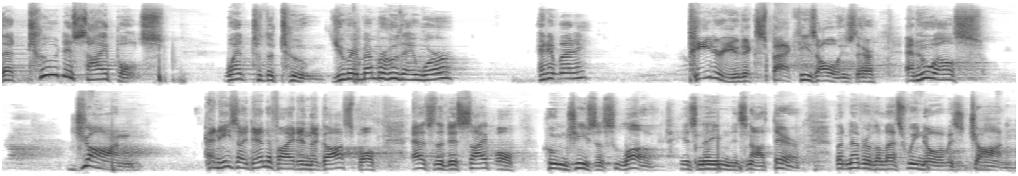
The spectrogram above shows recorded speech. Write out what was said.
that two disciples went to the tomb. You remember who they were? Anybody? Peter, you'd expect. He's always there. And who else? John. And he's identified in the gospel as the disciple whom Jesus loved. His name is not there, but nevertheless, we know it was John.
